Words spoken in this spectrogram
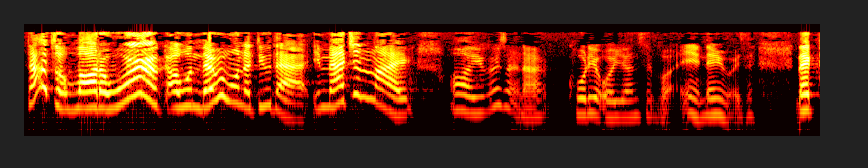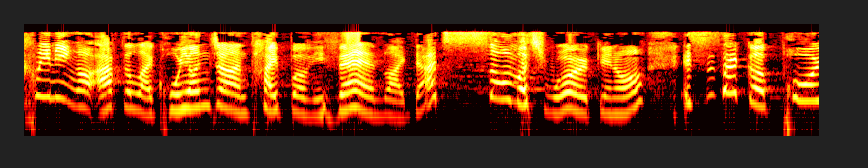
That's a lot of work. I would never want to do that. Imagine like, oh, you guys are not Korea Olyeonse, but anyways, like cleaning up after like Goyeonjan type of event, like that's so much work, you know? It's just like a poor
